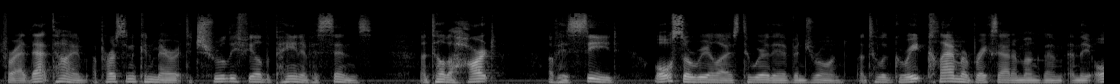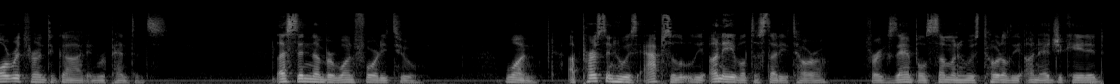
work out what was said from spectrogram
for at that time a person can merit to truly feel the pain of his sins, until the heart of his seed also realize to where they have been drawn, until a great clamor breaks out among them, and they all return to God in repentance. Lesson number 142 1. A person who is absolutely unable to study Torah, for example, someone who is totally uneducated,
